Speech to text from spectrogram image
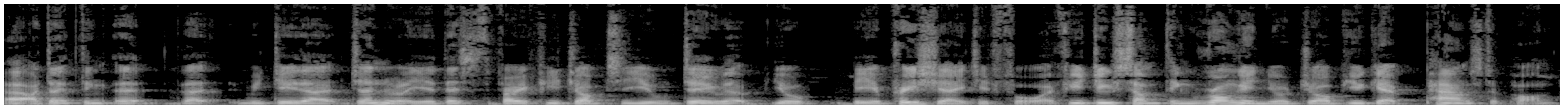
Uh, I don't think that, that we do that generally. There's very few jobs that you'll do that you'll be appreciated for. If you do something wrong in your job, you get pounced upon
